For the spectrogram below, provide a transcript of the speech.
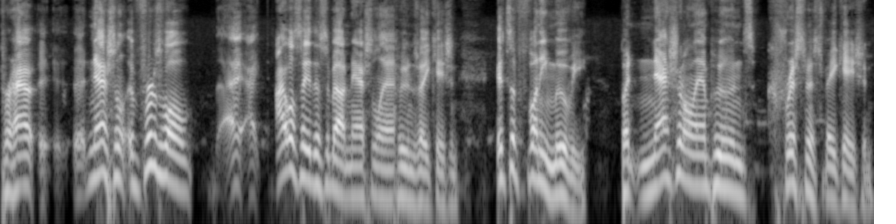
Perhaps uh, National. First of all, I, I, I will say this about National Lampoon's Vacation: it's a funny movie, but National Lampoon's Christmas Vacation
